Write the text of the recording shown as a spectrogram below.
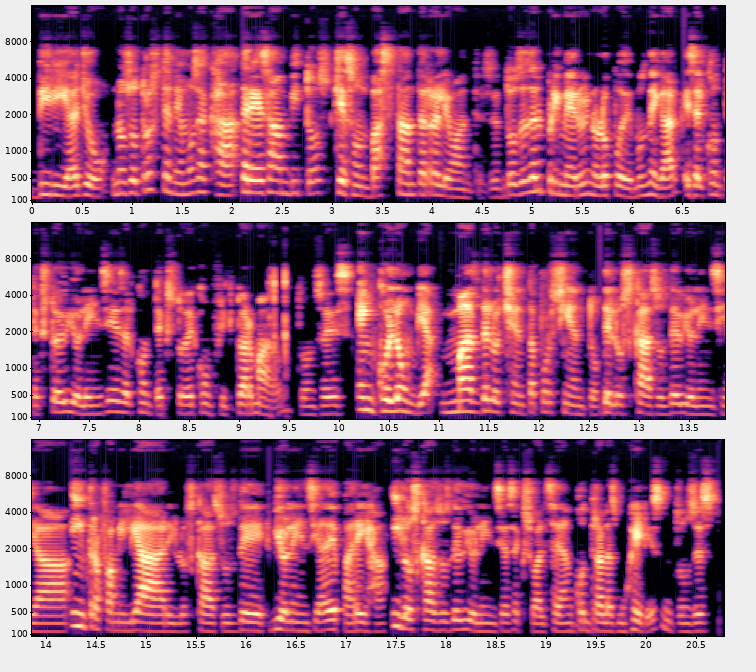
diría yo, nosotros tenemos acá tres ámbitos que son bastante relevantes. Entonces, el primero, y no lo podemos negar, es el contexto de violencia y es el contexto de conflicto armado. Entonces, en Colombia, más del 80% de los casos de violencia intrafamiliar y los casos de violencia de pareja y los casos de violencia sexual se dan contra las mujeres. Entonces,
